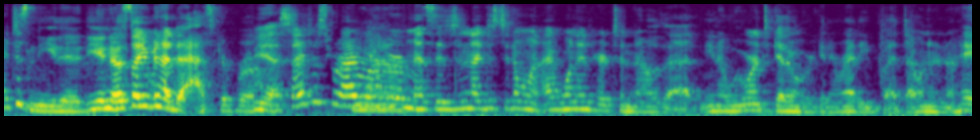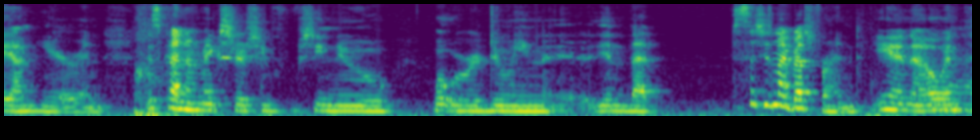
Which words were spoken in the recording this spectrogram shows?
I just need it, you know. So I even had to ask her for. it. Yeah, so I just I wrote her a message, and I just didn't want. I wanted her to know that you know we weren't together when we were getting ready, but I wanted to know, hey, I'm here, and just kind of make sure she she knew what we were doing in that. Just that she's my best friend, you know, and Yeah.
